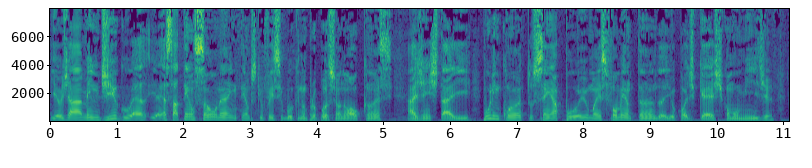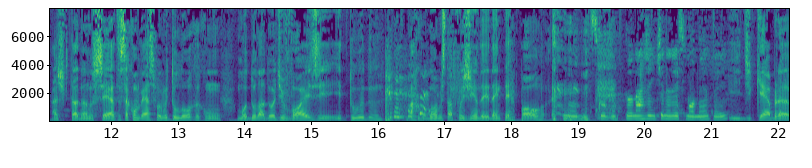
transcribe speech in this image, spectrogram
E eu já mendigo essa atenção, né, em tempos que o Facebook não proporciona um alcance. A gente está aí, por enquanto, sem apoio, mas fomentando aí o podcast como mídia. Acho que está dando certo. Essa conversa foi muito louca com modulador de voz e, e tudo. Marco Gomes está fugindo aí da Interpol. desculpa, tô na Argentina nesse momento aí. E de quebra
